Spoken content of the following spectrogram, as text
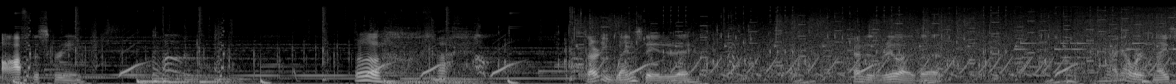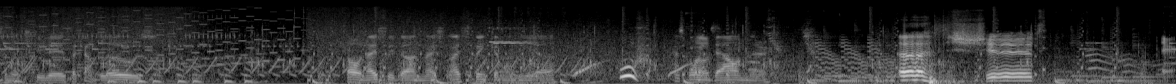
off the screen. Oh, fuck. It's already Wednesday today. Kinda just realized that. I gotta work nice in the next two days. That kinda blows. Oh, nicely done. Nice, nice thinking on the uh, Whew, that's going down there. Uh, shit. There.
